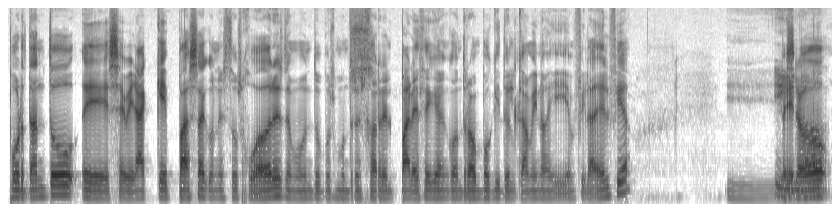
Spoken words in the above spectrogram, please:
Por tanto, eh, se verá qué pasa con estos jugadores. De momento, pues Montres Harrell parece que ha encontrado un poquito el camino ahí en Filadelfia. Y, Y pero.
